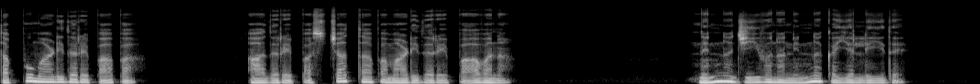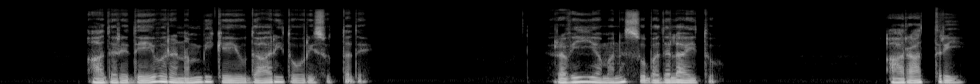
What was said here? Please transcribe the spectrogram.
ತಪ್ಪು ಮಾಡಿದರೆ ಪಾಪ, ಆದರೆ ಪಶ್ಚಾತ್ತಾಪ ಮಾಡಿದರೆ ಪಾವನ. ನಿನ್ನ ಜೀವನ ನಿನ್ನ ಕೈಯಲ್ಲಿ ಇದೆ. ಆದರೆ ದೇವರ ನಂಬಿಕೆಯು ದಾರಿ ತೋರಿಸುತ್ತದೆ. ರವಿಯ ಮನಸ್ಸು ಬದಲಾಯಿತು. ಆ ರಾತ್ರಿ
